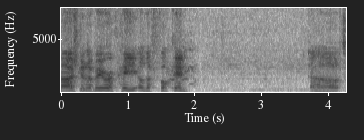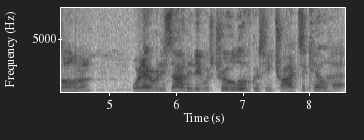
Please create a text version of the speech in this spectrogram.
Oh, it's gonna be a repeat of the fucking uh, tournament. Where everybody decided it was true love because he tried to kill her.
